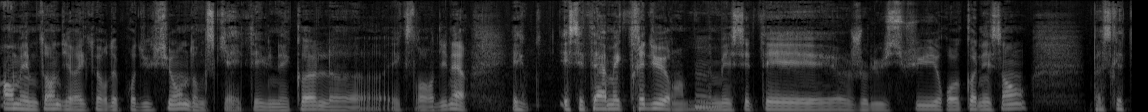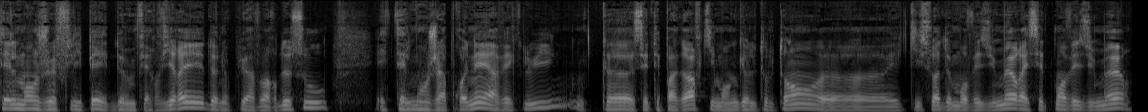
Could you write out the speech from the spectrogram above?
en même temps directeur de production, donc ce qui a été une école euh, extraordinaire. Et et c'était un mec très dur, hein. hmm. mais c'était, je lui suis reconnaissant parce que tellement je flippais de me faire virer, de ne plus avoir de sous, et tellement j'apprenais avec lui que c'était pas grave qu'il m'engueule tout le temps euh, et qu'il soit de mauvaise humeur. Et cette mauvaise humeur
